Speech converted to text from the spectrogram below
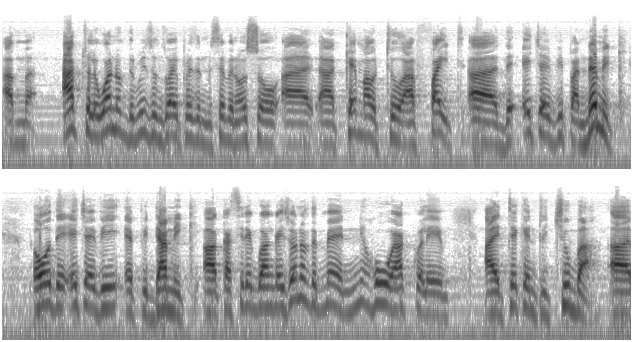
um, actually one of the reasons why President Museveni also uh, uh, came out to uh, fight the HIV pandemic or the HIV epidemic. Uh, Kasirye Gwanga is one of the men who actually uh, taken to Cuba uh,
